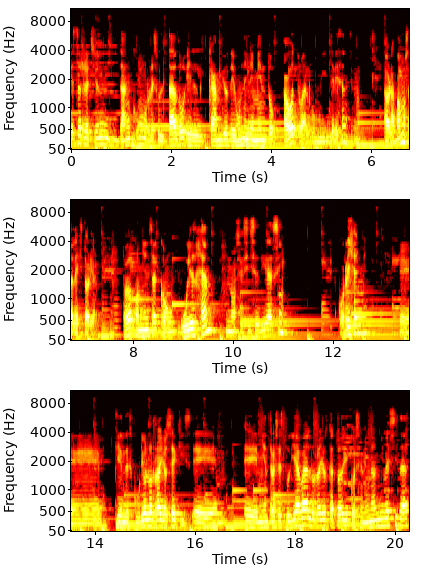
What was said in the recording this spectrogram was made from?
Estas reacciones dan como resultado el cambio de un elemento a otro, algo muy interesante, ¿no? Ahora, vamos a la historia. Todo comienza con Wilhelm, no sé si se diga así, corríjanme, eh, quien descubrió los rayos X. Eh, eh, mientras estudiaba los rayos catódicos en una universidad,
